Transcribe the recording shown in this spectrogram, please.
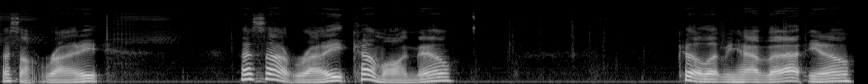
That's not right. That's not right. Come on now. Could have let me have that, you know.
